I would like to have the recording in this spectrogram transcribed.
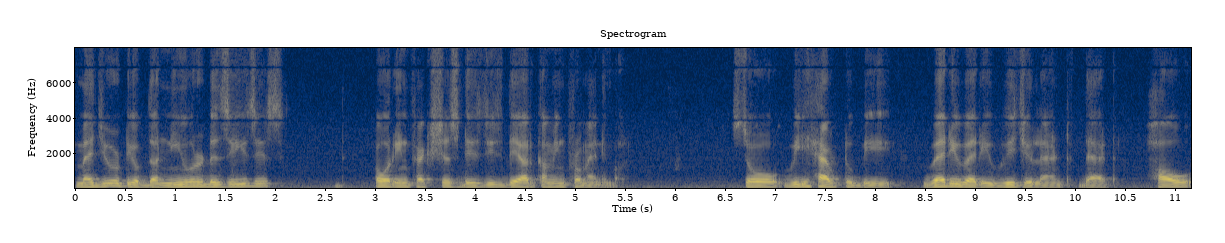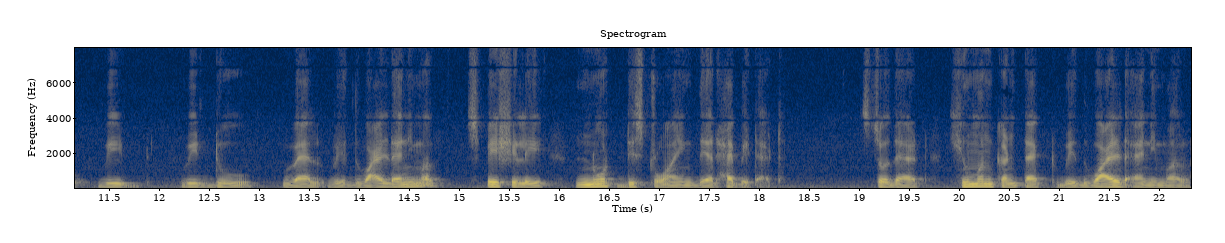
majority of the newer diseases or infectious disease, they are coming from animal. So we have to be very, very vigilant that how we we do well with wild animal, especially not destroying their habitat, so that human contact with wild animal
